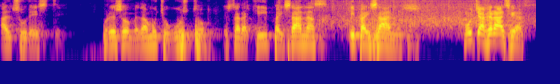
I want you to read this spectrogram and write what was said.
al sureste. Por eso me da mucho gusto estar aquí, paisanas y paisanos. Muchas gracias.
